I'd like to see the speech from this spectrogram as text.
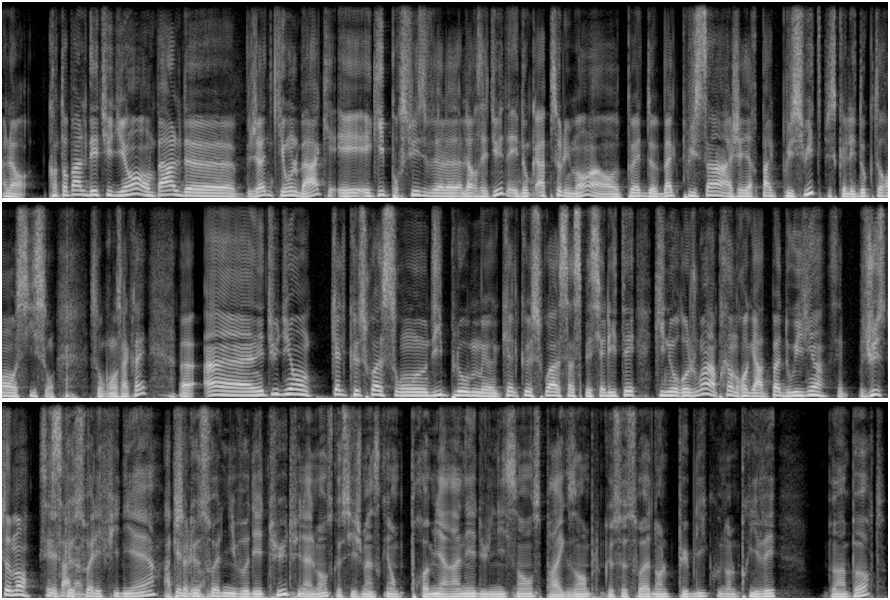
Alors, quand on parle d'étudiants, on parle de jeunes qui ont le bac et, qui poursuivent leurs études. Et donc, absolument, hein, on peut être de bac plus 1 à, dire, bac plus 8, puisque les doctorants aussi sont, sont consacrés. Euh, un étudiant, quel que soit son diplôme, quelle que soit sa spécialité, qui nous rejoint, après, on ne regarde pas d'où il vient. C'est justement, c'est ça. Quelles que soient les filières, quel que soit le niveau d'études, finalement, parce que si je m'inscris en première année d'une licence, par exemple, que ce soit dans le public ou dans le privé, peu importe,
